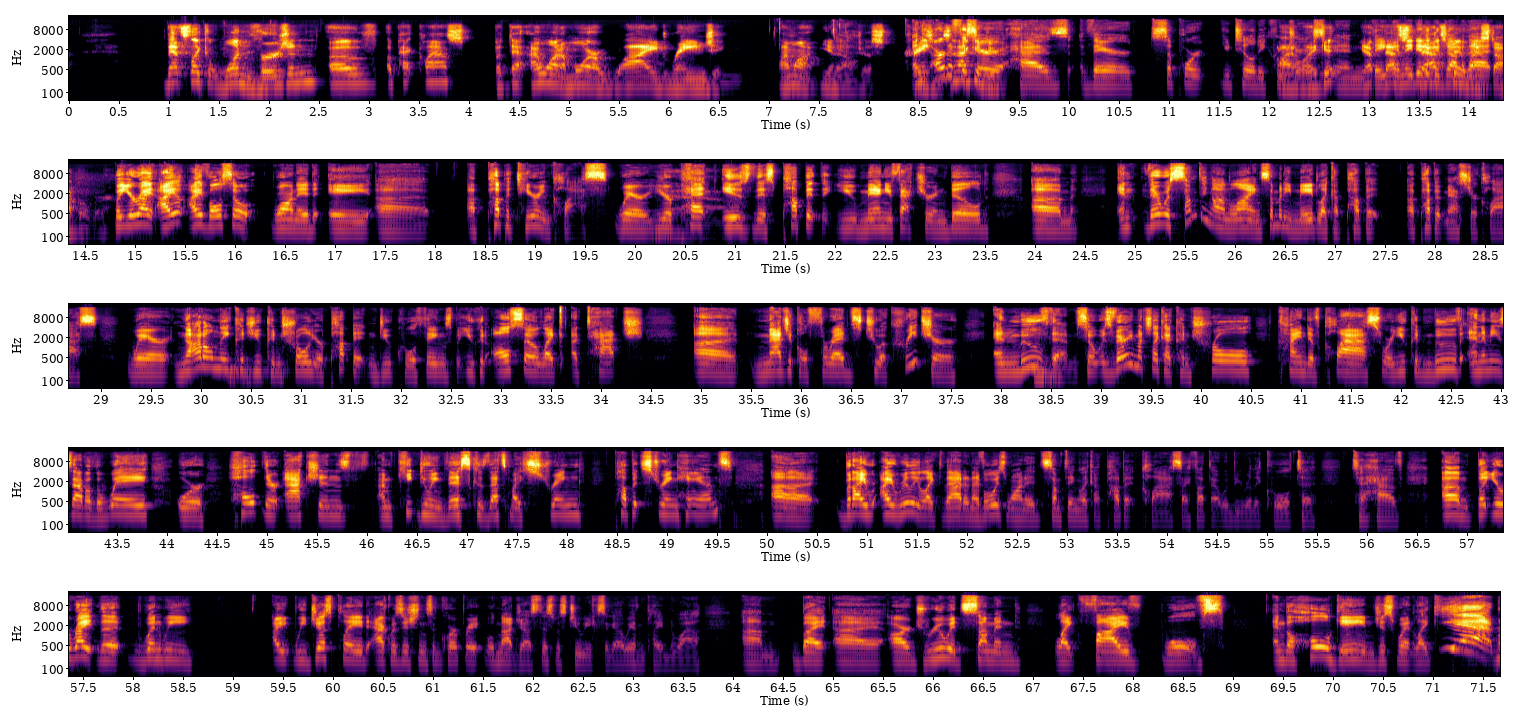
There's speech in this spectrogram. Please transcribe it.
That's like one version of a pet class, but that I want a more wide ranging. I want you know yeah. just crazy. and the artificer has their support utility creatures. I like it, and yep, they and they did a good job of that. Stopover. But you're right. I I've also wanted a uh, a puppeteering class where your pet is this puppet that you manufacture and build. Um, and there was something online. Somebody made like a puppet a puppet master class where not only could you control your puppet and do cool things, but you could also like attach uh, magical threads to a creature and move Mhm. them. So it was very much like a control kind of class where you could move enemies out of the way or halt their actions. I'm keep doing this because that's my string puppet string hands. Uh, but I I really liked that, and I've always wanted something like a puppet class. I thought that would be really cool to to have. Um, but you're right. The when we I we just played Acquisitions Incorporate. Well, not just. This was two weeks ago. We haven't played in a while. Um, but uh, our druid summoned like five wolves, and the whole game just went like yeah,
